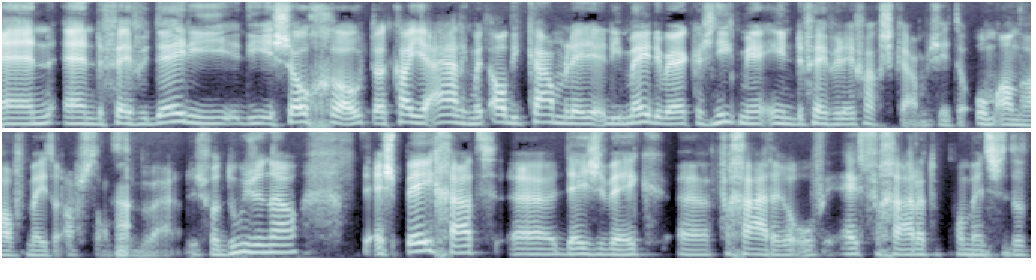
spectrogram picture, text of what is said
En, en de VVD die, die is zo groot, dat kan je eigenlijk met al die Kamerleden en die medewerkers niet meer in de VVD-fractiekamer zitten om anderhalf meter afstand Ja. te bewaren. Dus wat doen ze nou? De SP gaat uh, deze week uh, vergaderen of heeft vergaderd op het moment dat,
